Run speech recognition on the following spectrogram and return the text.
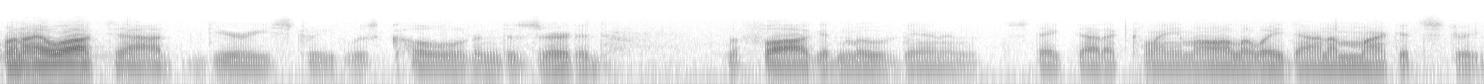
When I walked out, Geary Street was cold and deserted. The fog had moved in and staked out a claim all the way down to Market Street.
